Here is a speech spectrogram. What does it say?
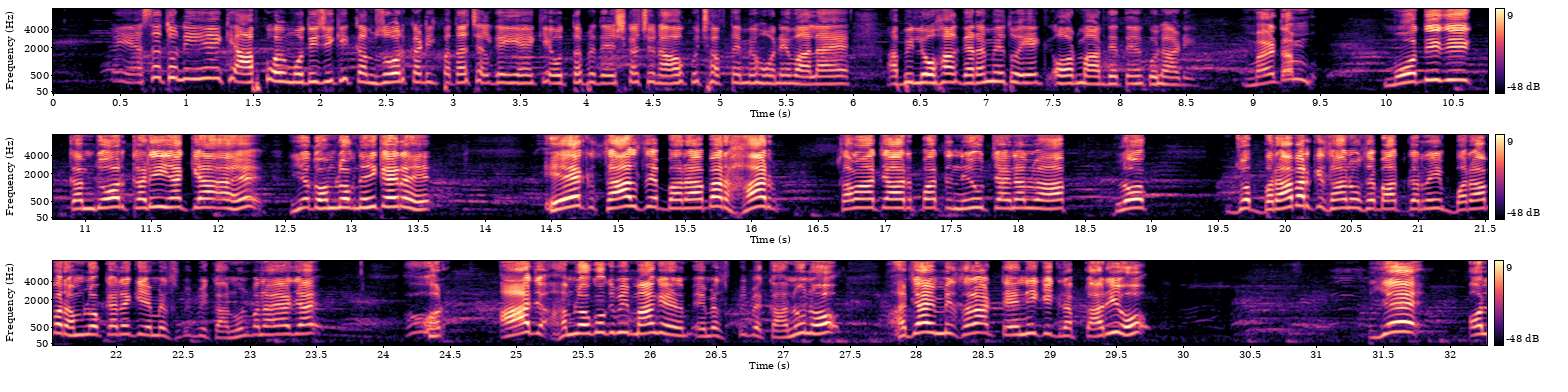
नहीं, ऐसा तो नहीं है कि आपको मोदी जी की कमज़ोर कड़ी पता चल गई है कि उत्तर प्रदेश का चुनाव कुछ हफ़्ते में होने वाला है। अभी लोहा गर्म है तो एक और मार देते हैं कुल्हाड़ी। मैडम, मोदी जी कमज़ोर कड़ी है, क्या है? ये तो हम लोग नहीं कह रहे। हैं एक साल से बराबर हर समाचार पत्र, न्यूज़ चैनल में आप लोग जो बराबर किसानों से बात कर रहे हैं, बराबर हम लोग कह रहे हैं कि एमएसपी पे कानून बनाया जाए। और आज हम लोगों की भी मांग है, एमएसपी पे कानून हो, अजय मिश्रा, टेनी की गिरफ्तारी हो ये और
